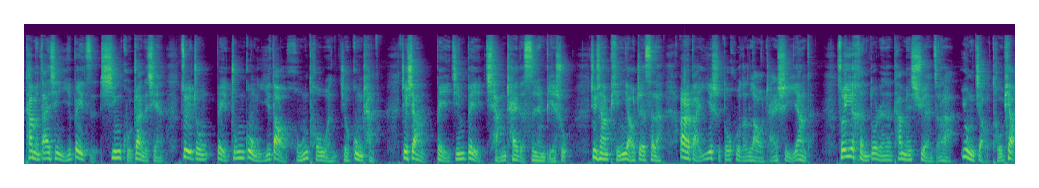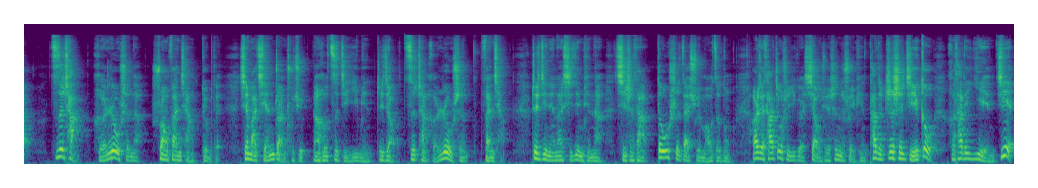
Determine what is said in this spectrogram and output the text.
他们担心一辈子辛苦赚的钱，最终被中共一道红头文就共产了。就像北京被强拆的私人别墅，就像平遥这次呢二百一十多户的老宅是一样的。所以很多人呢，他们选择了用脚投票，资产和肉身呢双翻墙，对不对？先把钱转出去，然后自己移民，这叫资产和肉身翻墙。这几年呢，习近平呢，其实他都是在学毛泽东，而且他就是一个小学生的水平，他的知识结构和他的眼界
